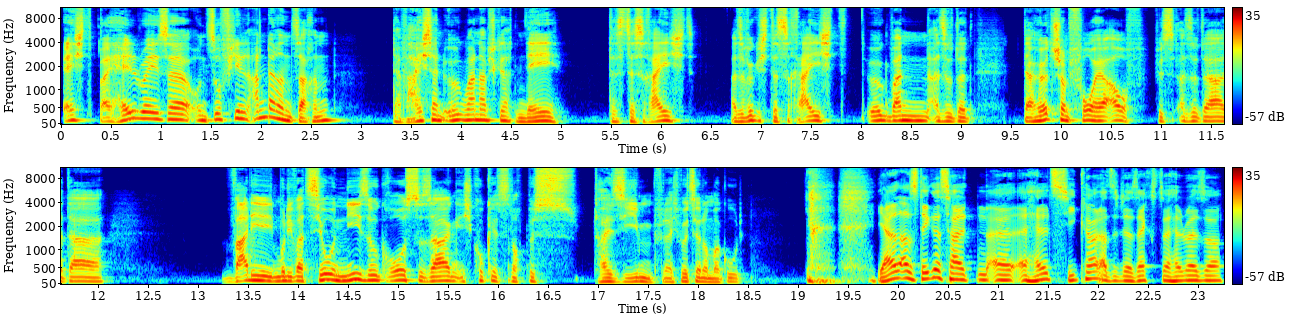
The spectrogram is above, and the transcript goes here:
echt, bei Hellraiser und so vielen anderen Sachen, da war ich dann irgendwann, habe ich gedacht, nee, das, das reicht. Also wirklich, das reicht. Irgendwann, also da, da hört schon vorher auf. Bis, also da, da war die Motivation nie so groß zu sagen, ich gucke jetzt noch bis Teil 7, vielleicht wird's ja noch mal gut. Ja, also das Ding ist halt, ein äh, Hellseeker, also der sechste Hellraiser,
